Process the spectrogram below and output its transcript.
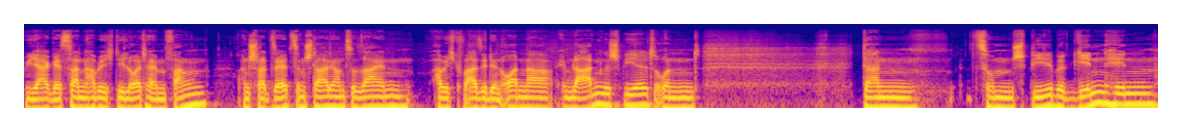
ja, gestern habe ich die Leute empfangen. Anstatt selbst im Stadion zu sein, habe ich quasi den Ordner im Laden gespielt und dann zum Spielbeginn hin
